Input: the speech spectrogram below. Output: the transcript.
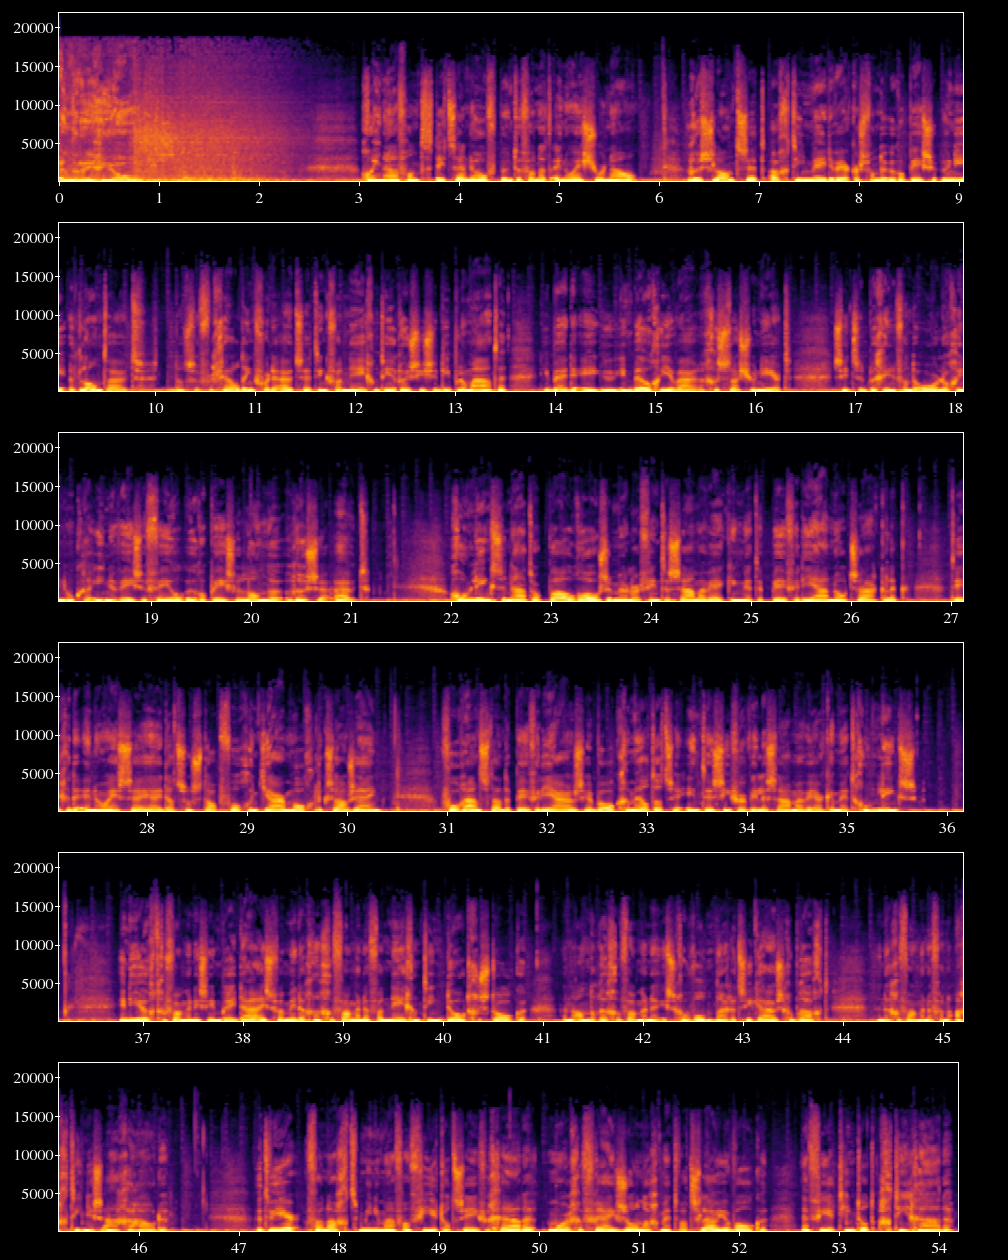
En de regio. Goedenavond, dit zijn de hoofdpunten van het NOS-journaal. Rusland zet 18 medewerkers van de Europese Unie het land uit. Dat is een vergelding voor de uitzetting van 19 Russische diplomaten... die bij de EU in België waren gestationeerd. Sinds het begin van de oorlog in Oekraïne wezen veel Europese landen Russen uit. GroenLinks-senator Paul Rozemuller vindt een samenwerking met de PvdA noodzakelijk. Tegen de NOS zei hij dat zo'n stap volgend jaar mogelijk zou zijn. Vooraanstaande PvdA'ers hebben ook gemeld dat ze intensiever willen samenwerken met GroenLinks. In de jeugdgevangenis in Breda is vanmiddag een gevangene van 19 doodgestoken. Een andere gevangene is gewond naar het ziekenhuis gebracht en een gevangene van 18 is aangehouden. Het weer, vannacht minima van 4 tot 7 graden. Morgen vrij zonnig met wat sluierwolken en 14 tot 18 graden.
